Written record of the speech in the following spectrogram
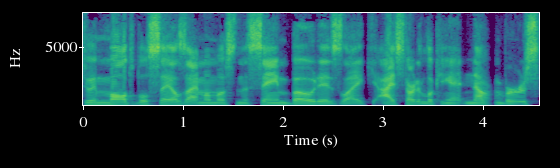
doing multiple sales, I'm almost in the same boat as like I started looking at numbers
